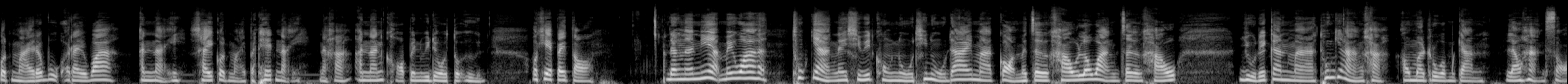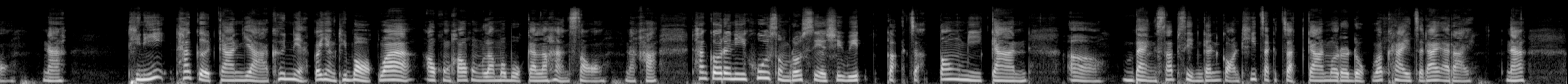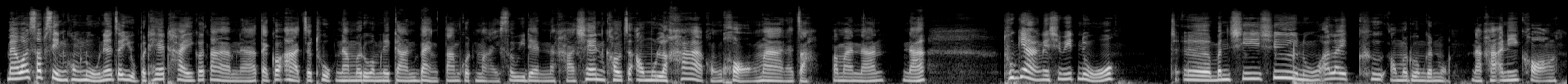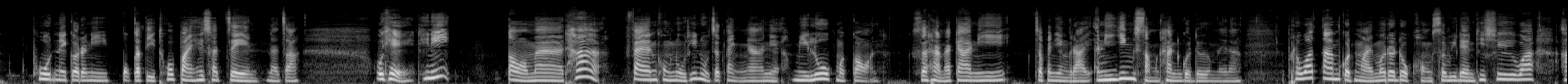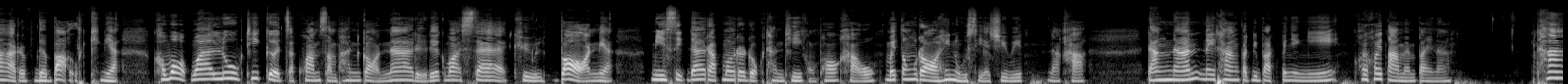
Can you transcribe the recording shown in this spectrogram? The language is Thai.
กฎหมายระบุอะไรว่าอันไหนใช้กฎหมายประเทศไหนนะคะ อันนั้นขอเป็นวิดีโอตัวอื่น โอเคไปต่อ ดังนั้นเนี่ยไม่ว่าทุกอย่างในชีวิตของหนูที่หนูได้มาก่อนมาเจอเขาระหว่างเจอเขา อยู่ด้วยกันมาทุกอย่างค่ะ เอามารวมกันแล้วหารสองนะ ทีนี้ถ้าเกิดการหย่าขึ้นเนี่ยก็อย่างที่บอกว่าเอาของเขาของเรามาบวกกันแล้วหารสองนะคะ ถ้ากรณีคู่สมรสเสียชีวิตก็จะต้องมีการแบ่งทรัพย์สินกันก่อนที่จะจัดการมรดกว่าใครจะได้อะไรนะแม้ว่าทรัพย์สินของหนูเนี่ยจะอยู่ประเทศไทยก็ตามนะ แต่ก็อาจจะถูกนำมารวมในการแบ่งตามกฎหมายสวีเดนนะคะ เช่นเขาจะเอามูลค่าของของมานะจ๊ะประมาณนั้นนะ ทุกอย่างในชีวิตหนูเออบัญชีชื่อหนูอะไรคือเอามารวมกันหมดนะคะ อันนี้ของพูดในกรณีปกติทั่วไปให้ชัดเจนนะจ๊ะ โอเค ทีนี้ต่อมาถ้าแฟนของหนูที่หนูจะแต่งงานเนี่ย มีลูกมาก่อน สถานการณ์นี้จะเป็นอย่างไร อันนี้ยิ่งสำคัญกว่าเดิมเลยนะ เพราะว่าตามกฎหมายมรดกของสวีเดนที่ชื่อว่า Art of the Bulk เนี่ย เขาบอกว่าลูกที่เกิดจากความสัมพันธ์ก่อนหน้า หรือเรียกว่า s ä k y l b a r n เนี่ย มีสิทธิ์ได้รับมรดกทันทีของพ่อเขา ไม่ต้องรอให้หนูเสียชีวิตนะคะ ดังนั้นในทางปฏิบัติเป็นอย่างนี้ ค่อยๆ ตามมันไปนะ ถ้า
